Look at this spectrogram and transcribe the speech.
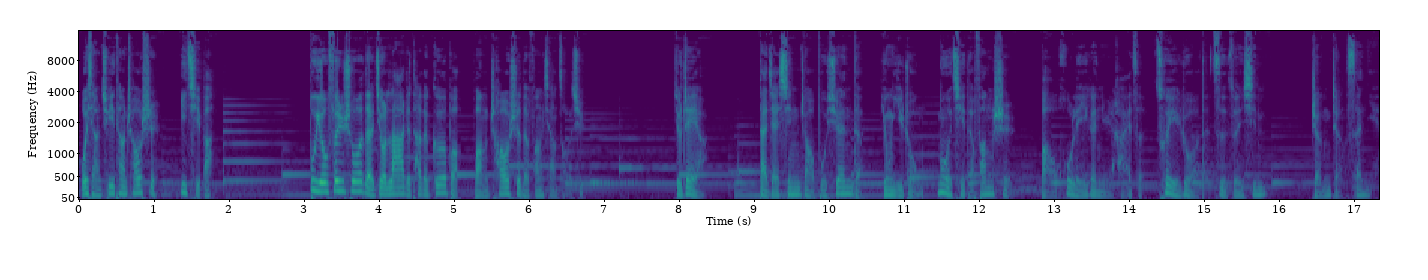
我想去一趟超市，一起吧。不由分说的就拉着他的胳膊往超市的方向走去。就这样，大家心照不宣的用一种默契的方式保护了一个女孩子脆弱的自尊心，整整三年。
